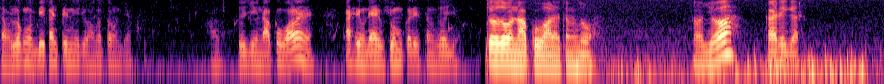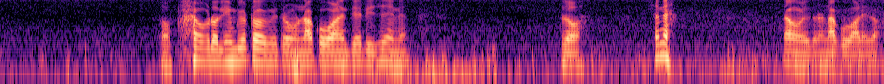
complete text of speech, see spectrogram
તમે લોકમાં બે કન્ટિન્યુ જોવા મત તમને હા જોજો નાકું વાળે ને, આથી હું ડાયરેક્ટ ઝૂમ કરીશ, તમે જોજો મિત્રો તો નાકું વાળે તમે જો. જોજો કારીગર. આપણો લીમ બેઠો મિત્રો નાકો વાળા જેરી છે ને જો, છે ને? જાઓ મિત્રો, નાકું વાળે જાઓ.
